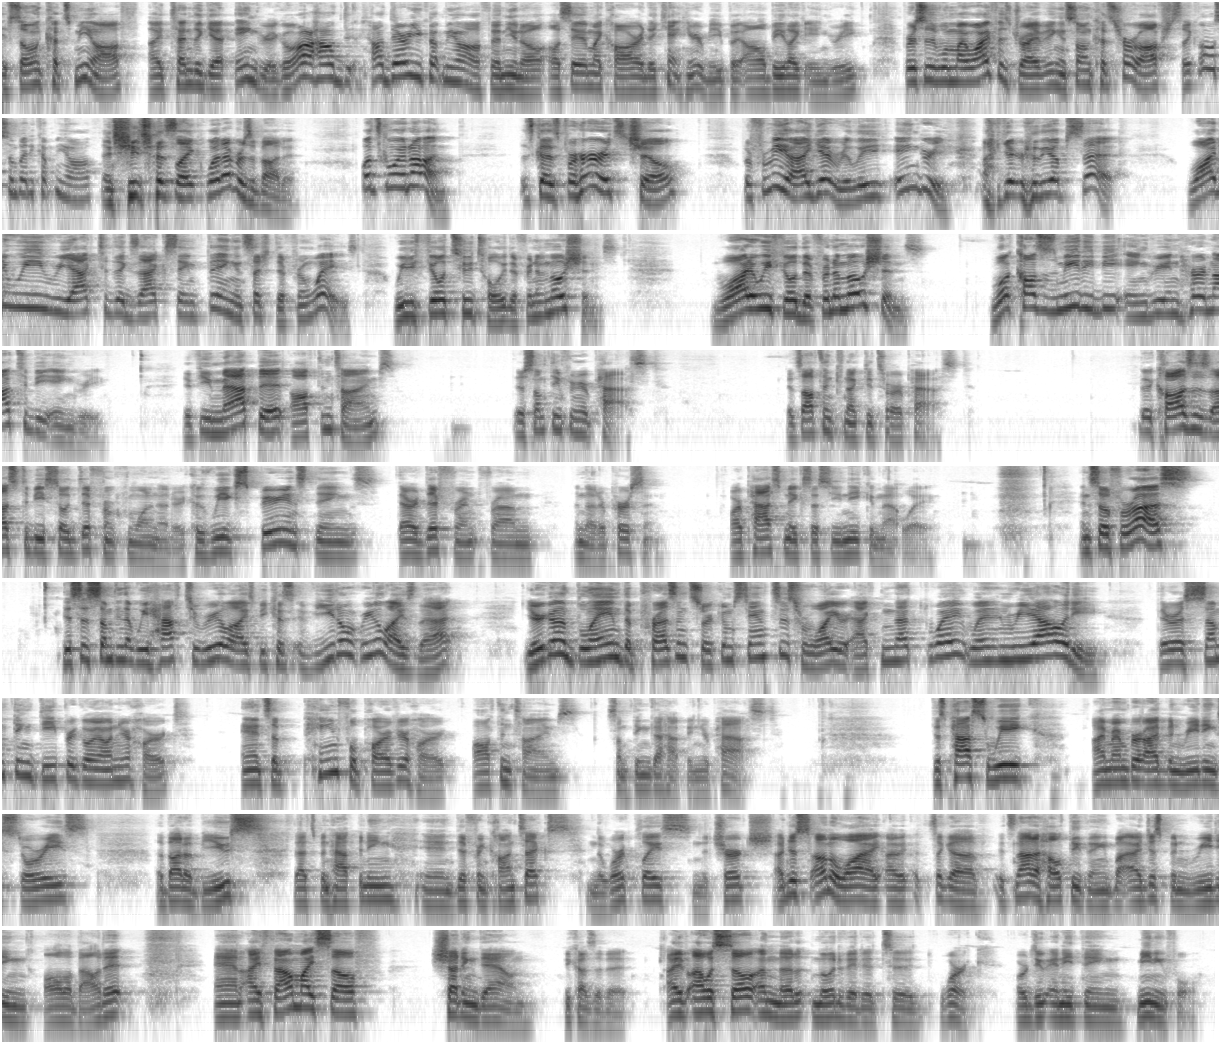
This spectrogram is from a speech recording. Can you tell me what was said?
if someone cuts me off, I tend to get angry. I go, "Oh, how how dare you cut me off?" And you know, I'll say in my car, and they can't hear me, but I'll be like angry. Versus when my wife is driving and someone cuts her off, she's like, "Oh, somebody cut me off," and she's just like, "Whatever's about it. What's going on?" It's because for her it's chill, but for me, I get really angry. I get really upset. Why do we react to the exact same thing in such different ways? We feel two totally different emotions. Why do we feel different emotions? What causes me to be angry and her not to be angry? If you map it, oftentimes, there's something from your past. It's often connected to our past. That causes us to be so different from one another because we experience things that are different from another person. Our past makes us unique in that way. And so for us, this is something that we have to realize because if you don't realize that, you're going to blame the present circumstances for why you're acting that way, when in reality, there is something deeper going on in your heart, and it's a painful part of your heart, oftentimes something that happened in your past. This past week, I remember I've been reading stories about abuse that's been happening in different contexts in the workplace in the church i just i don't know why I, it's like a it's not a healthy thing but i just been reading all about it and i found myself shutting down because of it. I, I was so unmotivated to work or do anything meaningful.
